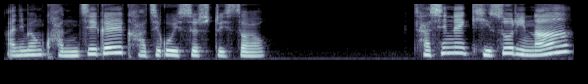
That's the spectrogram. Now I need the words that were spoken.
아니면 관직을 가지고 있을 수도 있어요. 자신의 기술이나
